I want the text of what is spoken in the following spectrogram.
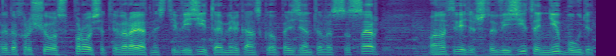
Когда Хрущева спросят о вероятности визита американского президента в СССР, он ответит, что визита не будет.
